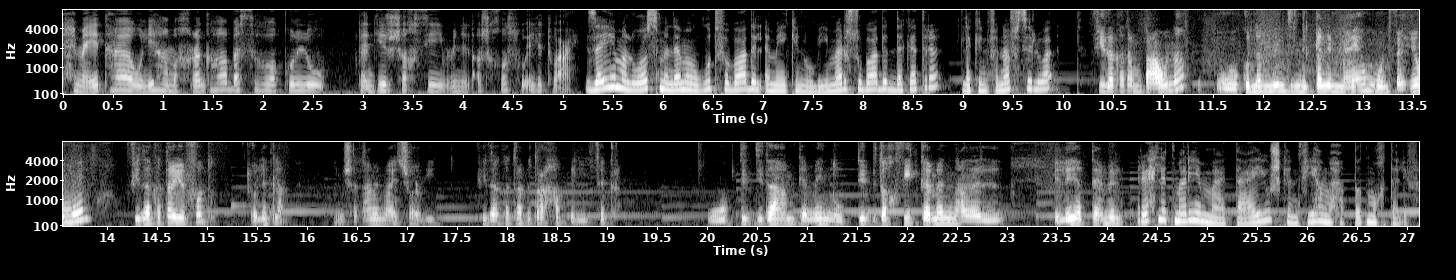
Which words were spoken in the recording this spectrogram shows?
حمايتها وليها مخرجها بس هو كله تقدير شخصي من الأشخاص وقلة وعي. زي ما الوصم ده موجود في بعض الأماكن وبيمارسوا بعض الدكاترة لكن في نفس الوقت في دكاترة متعاونة وكنا بننزل نتكلم معاهم ونفهمهم في دكاترة يرفضوا يقول لك لأ مش هتعامل مع HIV في دكاترة بترحب بالفكرة. وبتدي دعم كمان وبتدي تخفيض كمان على ال- اللي هي بتعمله. رحلة مريم مع التعايش كان فيها محطات مختلفة.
